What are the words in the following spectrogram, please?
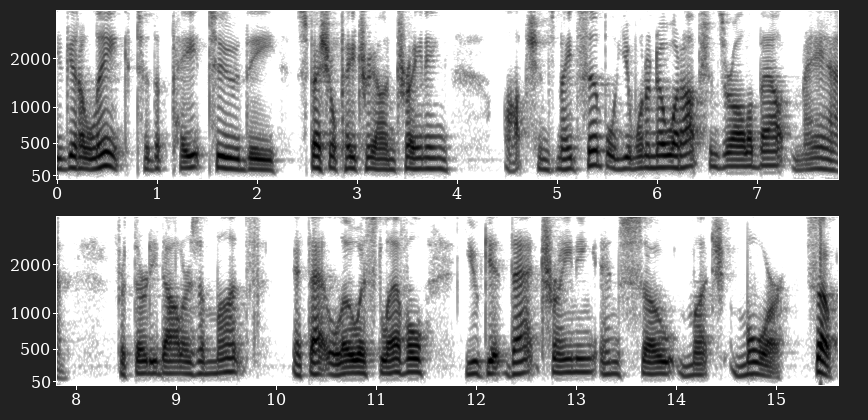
you get a link to the pay, to the special Patreon training options made simple. You want to know what options are all about? Man, for $30 a month at that lowest level. You get that training and so much more. So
